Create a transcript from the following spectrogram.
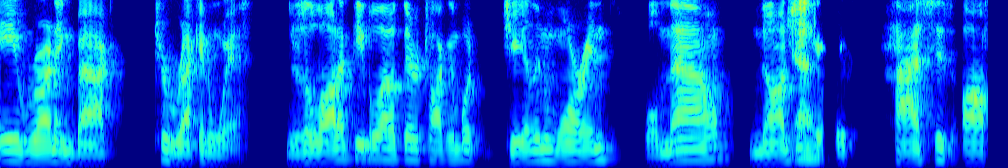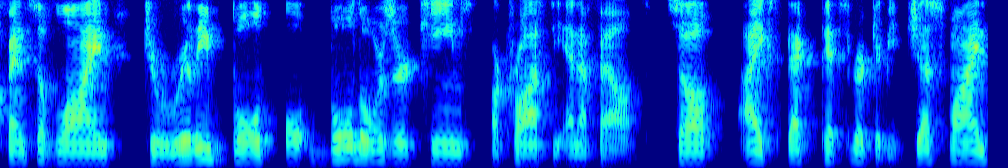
a running back to reckon with. There's a lot of people out there talking about Jaylen Warren. Well, now Najee Yeah. Harris has his offensive line to really bull- bulldozer teams across the NFL. So I expect Pittsburgh to be just fine.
